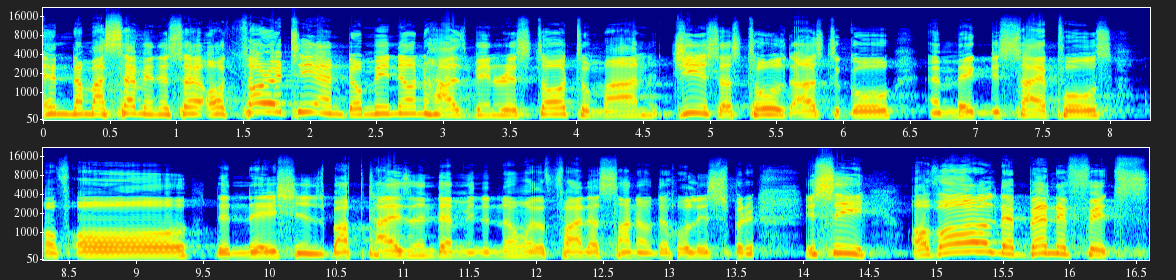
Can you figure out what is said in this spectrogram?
In number seven, it says, Authority and dominion has been restored to man. Jesus told us to go and make disciples of all the nations, baptizing them in the name of the Father, Son, of the Holy Spirit. You see, of all the benefits,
